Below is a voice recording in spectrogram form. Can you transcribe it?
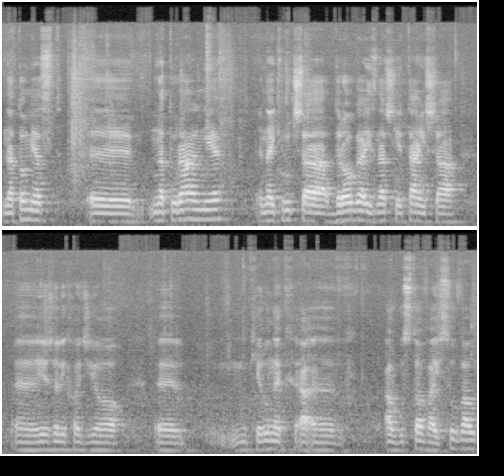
Natomiast naturalnie najkrótsza droga i znacznie tańsza, jeżeli chodzi o kierunek e, Augustowa i Suwałk,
